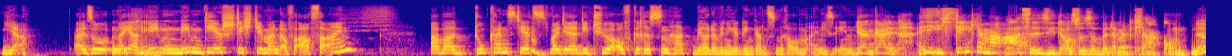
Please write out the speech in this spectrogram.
Ja. Also, naja, Okay. neben, neben dir sticht jemand auf Arthur ein. Aber du kannst jetzt, weil der die Tür aufgerissen hat, mehr oder weniger den ganzen Raum einsehen. Ja, geil. Also ich denke ja mal, Arthur sieht aus, als ob er damit klarkommt, ne?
